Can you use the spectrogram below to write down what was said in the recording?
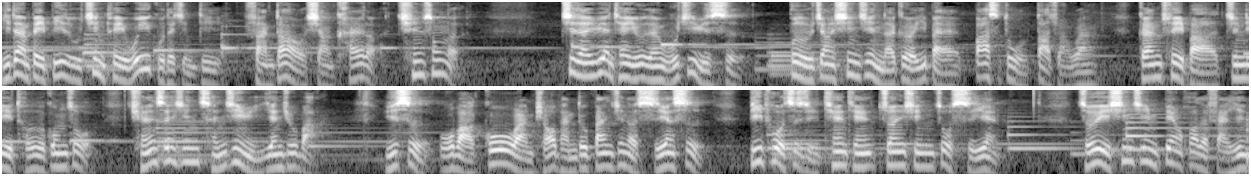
一旦被逼入进退维谷的境地，反倒想开了、轻松了。既然怨天尤人无济于事，不如将心境来个一百八十度大转弯，干脆把精力投入工作，全身心沉浸于研究吧。于是我把锅碗瓢盆都搬进了实验室，逼迫自己天天专心做实验。所以心境变化的反应，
